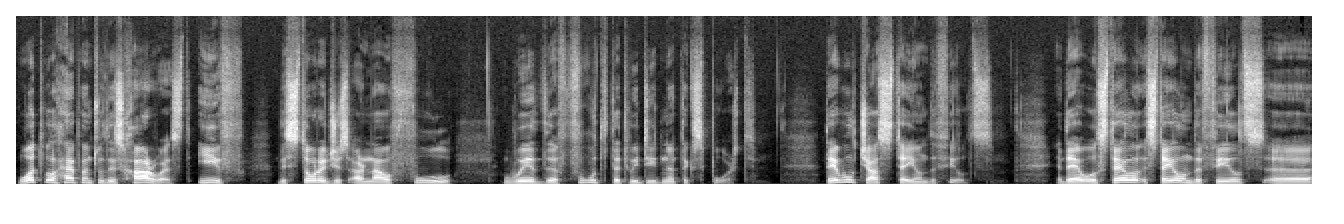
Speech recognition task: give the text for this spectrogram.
What will happen to this harvest if the storages are now full with the food that we did not export? They will just stay on the fields. They will stay stay on the fields. Uh,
